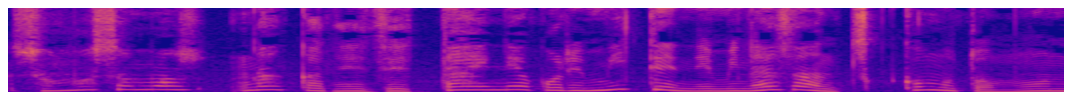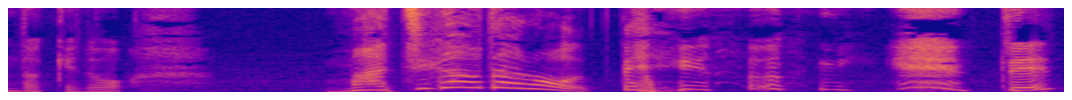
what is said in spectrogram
そもそもなんかね、絶対ね、これ見てね、皆さん突っ込むと思うんだけど、間違うだろうっていうふうに絶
